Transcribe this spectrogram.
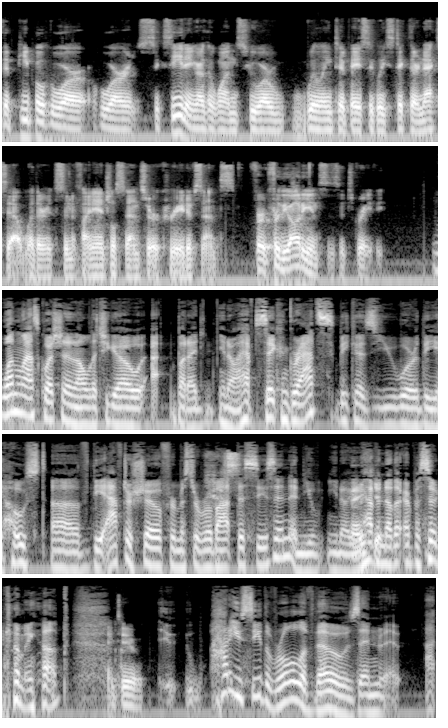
the people who are who are succeeding are the ones who are willing to basically stick their necks out, whether it's in a financial sense or a creative sense. For for the audiences, it's gravy one last question and I'll let you go. But I, you know, I have to say congrats because you were the host of the after show for Mr. Robot yes. this season, and you, you know, Thank you have you. another episode coming up. I do. How do you see the role of those? And uh,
